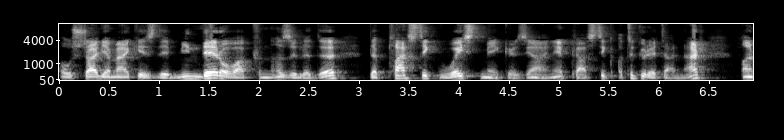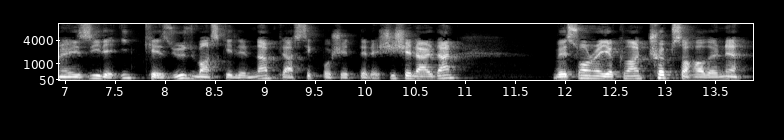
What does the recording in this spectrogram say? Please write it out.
Avustralya merkezli Mindero Vakfı'nın hazırladığı The Plastic Waste Makers yani plastik atık üretenler analiziyle ilk kez yüz maskelerinden plastik poşetlere, şişelerden ve sonra yakılan çöp sahalarına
